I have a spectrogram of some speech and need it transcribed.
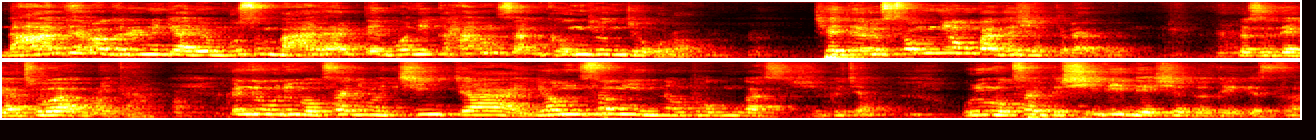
나한테만 그러는 게 아니라 무슨 말할 때 보니까 항상 긍정적으로 제대로 성령 받으셨더라고. 그래서 내가 좋아합니다. 근데 우리 목사님은 진짜 영성이 있는 복음 가수시, 그죠? 우리 목사님도 CD 내셔도 되겠어.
